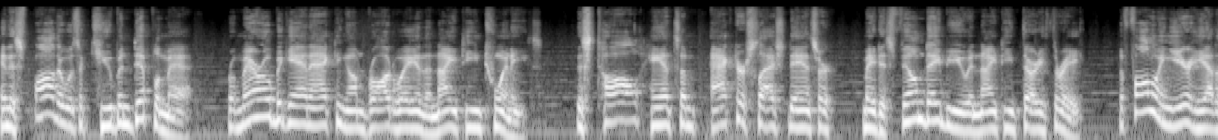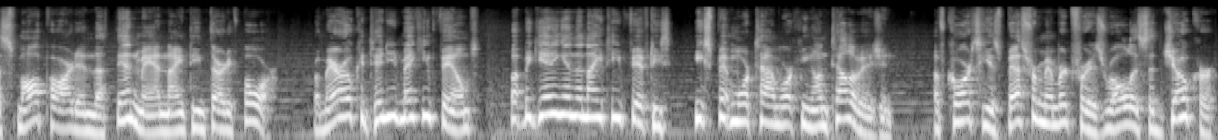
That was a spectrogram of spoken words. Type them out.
and his father was a Cuban diplomat. Romero began acting on Broadway in the 1920s. This tall, handsome actor slash dancer made his film debut in 1933. The following year, he had a small part in The Thin Man 1934. Romero continued making films, but beginning in the 1950s, he spent more time working on television. Of course, he is best remembered for his role as the Joker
